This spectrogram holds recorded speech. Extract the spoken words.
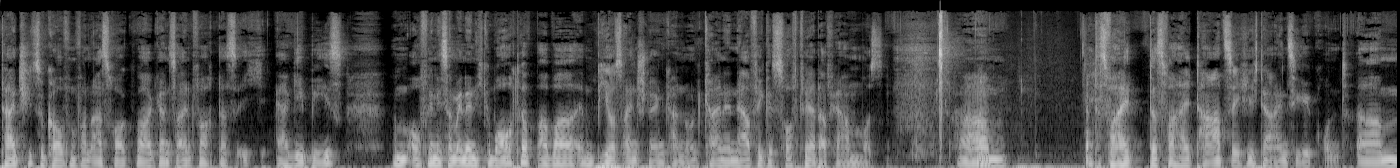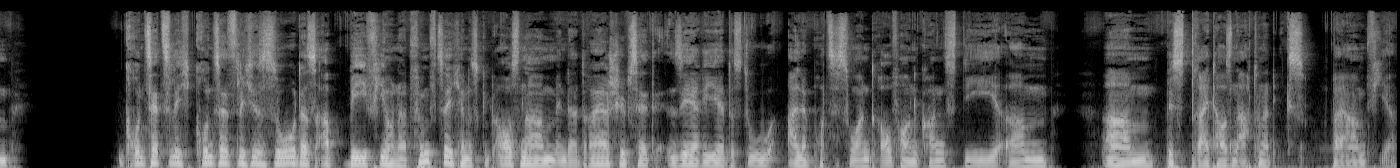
Taichi zu kaufen von ASRock war ganz einfach, dass ich RGBs, ähm, auch wenn ich es am Ende nicht gebraucht habe, aber im BIOS einstellen kann und keine nervige Software dafür haben muss. Ähm, das war halt, das war halt tatsächlich der einzige Grund. Ähm, Grundsätzlich, grundsätzlich ist es so, dass ab B450, und es gibt Ausnahmen in der Dreier-Chipset-Serie, dass du alle Prozessoren draufhauen kannst, die ähm, ähm, bis 3800X bei AM4.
